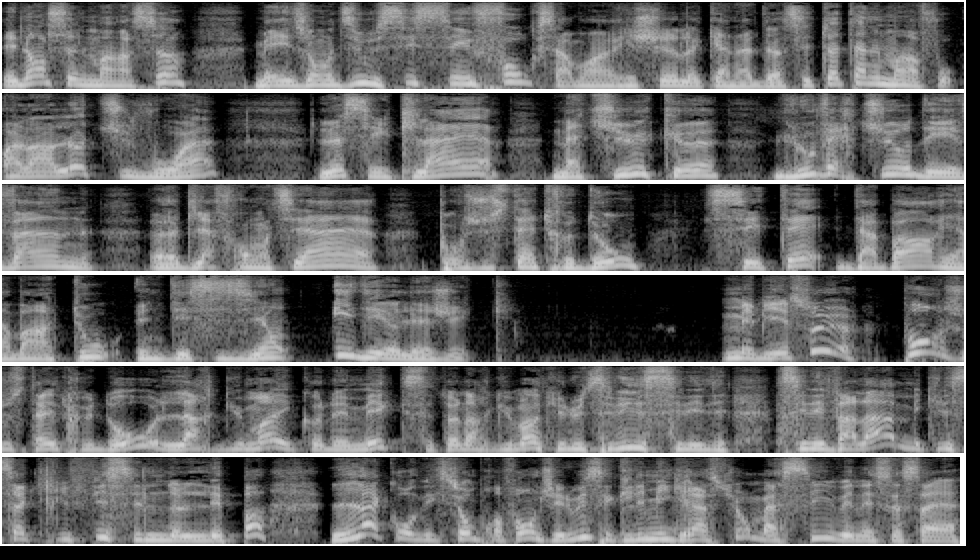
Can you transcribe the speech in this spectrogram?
Et non seulement ça, mais ils ont dit aussi, c'est faux que ça va enrichir le Canada. C'est totalement faux. Alors là, tu vois, là, c'est clair, Mathieu, que l'ouverture des vannes euh, de la frontière pour Justin Trudeau, c'était d'abord et avant tout une décision idéologique. Mais bien sûr, pour Justin Trudeau, l'argument économique, c'est un argument qu'il utilise s'il est, valable, mais qu'il sacrifie s'il ne l'est pas. La conviction profonde chez lui, c'est que l'immigration massive est nécessaire,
